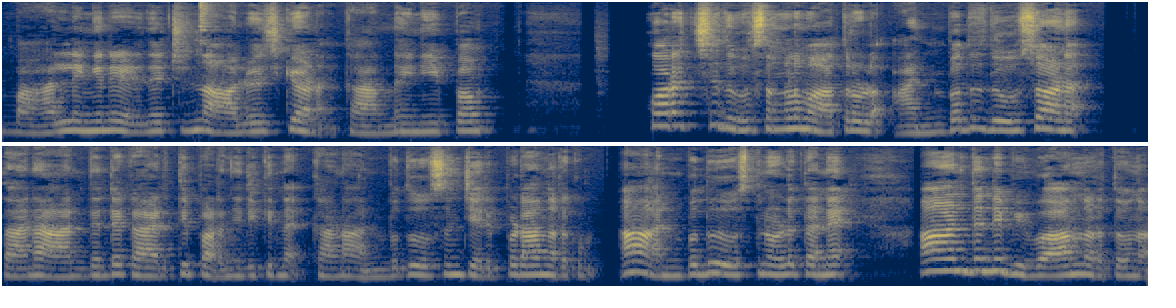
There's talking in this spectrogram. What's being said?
ബാലൻ ഇങ്ങനെ എഴുന്നേറ്റിരുന്ന് ആലോചിക്കുകയാണ് കാരണം ഇനിയിപ്പം കുറച്ച് ദിവസങ്ങൾ മാത്രമേ ഉള്ളൂ. അൻപത് ദിവസമാണ് താൻ ആനന്ദിന്റെ കാര്യത്തിൽ പറഞ്ഞിരിക്കുന്നത്. കാരണം അൻപത് ദിവസം ചെരുപ്പിടാൻ നടക്കും. ആ അൻപത് ദിവസത്തിനുള്ളിൽ തന്നെ ആനന്ദിന്റെ വിവാഹം നടത്തുമെന്ന്.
